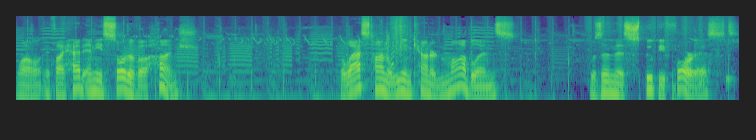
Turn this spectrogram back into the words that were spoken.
Well, if I had any sort of a hunch... The last time that we encountered moblins was in this spoopy forest.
